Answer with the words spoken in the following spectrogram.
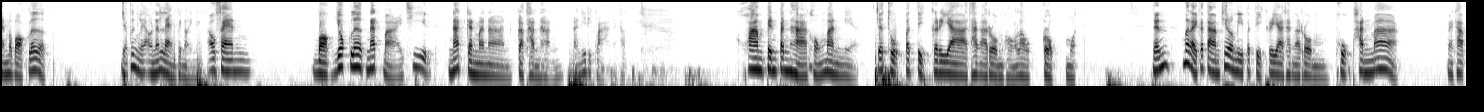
นมาบอกเลิก อย่าเพิ่งเลยเอานั้นแรงไปหน่อยนึงเอาแฟนบอกยกเลิกนัดหมายที่นัดกันมานานกระทันหัน อันนี้ดีกว่านะครับ ความเป็นปัญหาของมันเนี่ยจะถูกปฏิกิริยาทางอารมณ์ของเรากลบหมดนั้นเมื่อไหร่ก็ตามที่เรามีปฏิกิริยาทางอารมณ์ ผูกพันมากนะครับ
